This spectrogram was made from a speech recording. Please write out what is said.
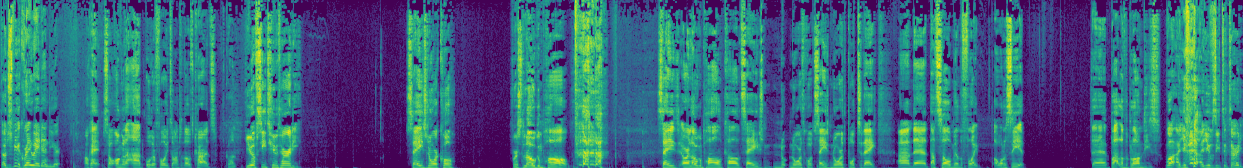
that would just be a great way to end the year. Okay, so I'm going to add other fights onto those cards. Go on. UFC 230. Sage Northcutt versus Logan Paul. Sage or Logan Paul called Sage N- Northcutt Sage Northbutt today, and uh, that sold me on the fight. I want to see it. Uh, Battle of the Blondies. What are you? Are UFC two thirty?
